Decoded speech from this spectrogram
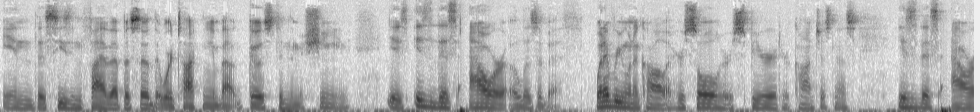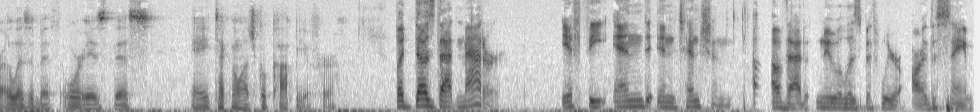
in the season five episode that we're talking about, Ghost in the Machine, is is this our Elizabeth? Whatever you want to call it, her soul, her spirit, her consciousness, is this our Elizabeth, or is this a technological copy of her? But does that matter if the end intentions of that new Elizabeth Weir are the same?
